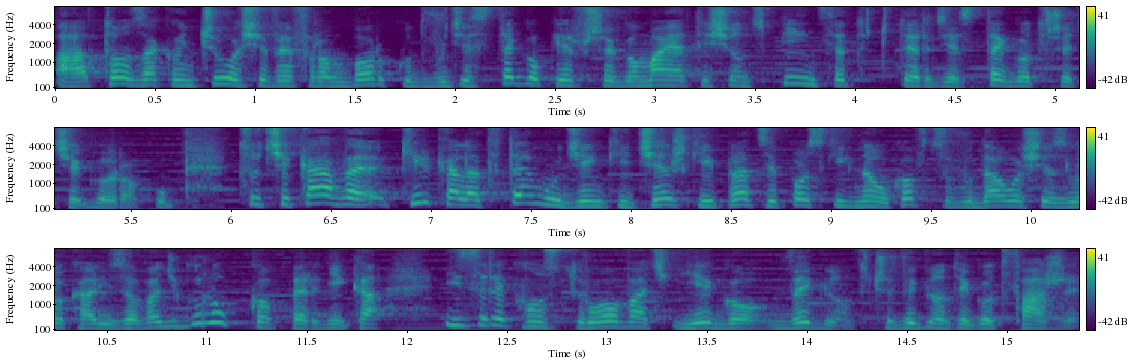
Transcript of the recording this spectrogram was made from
a to zakończyło się we Fromborku 21 maja 1543 roku. Co ciekawe, kilka lat temu dzięki ciężkiej pracy polskich naukowców udało się zlokalizować grób Kopernika i zrekonstruować jego wygląd, czy wygląd jego twarzy.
